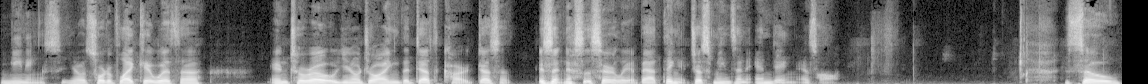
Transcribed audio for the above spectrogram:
meanings. You know, sort of like it with a in tarot. You know, drawing the death card doesn't isn't necessarily a bad thing. It just means an ending, is all. So,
